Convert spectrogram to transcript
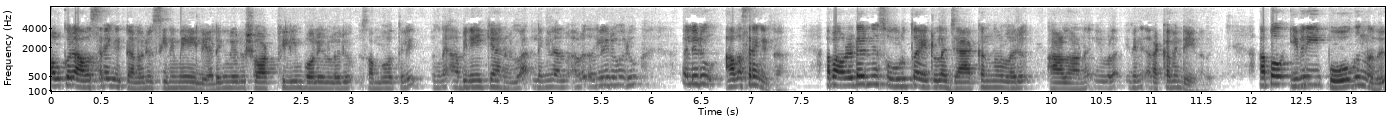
അവൾക്കൊരു അവസരം കിട്ടുകയാണ് ഒരു സിനിമയിൽ അല്ലെങ്കിൽ ഒരു ഷോർട്ട് ഫിലിം പോലെയുള്ള ഒരു സംഭവത്തിൽ അങ്ങനെ അഭിനയിക്കാനുള്ള അല്ലെങ്കിൽ അതിലൊരു ഒരു വലിയൊരു അവസരം കിട്ടുക. അപ്പോൾ അവളുടെ തന്നെ സുഹൃത്തായിട്ടുള്ള ജാക്ക് എന്നുള്ളൊരു ആളാണ് ഇവൾ ഇതിന് റെക്കമെൻഡ് ചെയ്യുന്നത്. അപ്പോൾ ഇവർ ഈ പോകുന്നത്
